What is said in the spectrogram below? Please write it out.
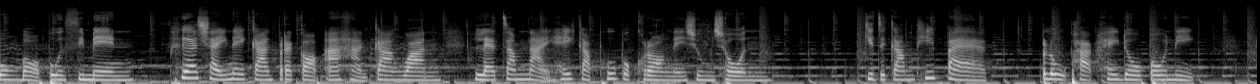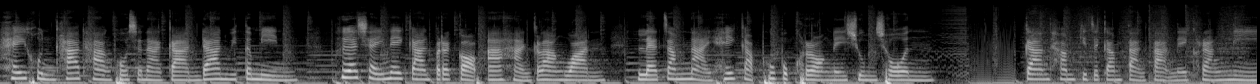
วงบ่อปูนซีเมนต์เพื่อใช้ในการประกอบอาหารกลางวัน และจำหน่ายให้กับผู้ปกครองในชุมชน กิจกรรมที่ 8 ปลูกผักไฮโดรโปนิก ให้คุณค่าทางโภชนาการด้านวิตามิน เพื่อใช้ในการประกอบอาหารกลางวัน และจำหน่ายให้กับผู้ปกครองในชุมชน การทำกิจกรรมต่างๆ ในครั้งนี้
